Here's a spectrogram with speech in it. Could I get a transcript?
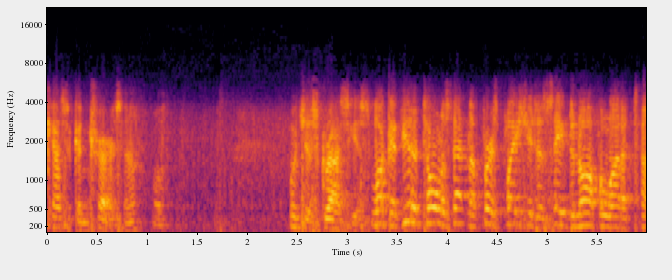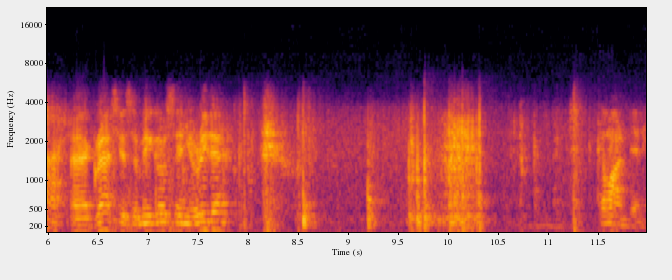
Casa Contreras, huh? Well, muchas gracias. Look, if you'd have told us that in the first place, you'd have saved an awful lot of time. Uh, gracias, amigo, senorita. Come on, Denny.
